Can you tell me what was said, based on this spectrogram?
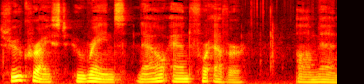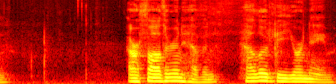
through Christ who reigns now and forever. Amen. Our Father in heaven, hallowed be your name.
